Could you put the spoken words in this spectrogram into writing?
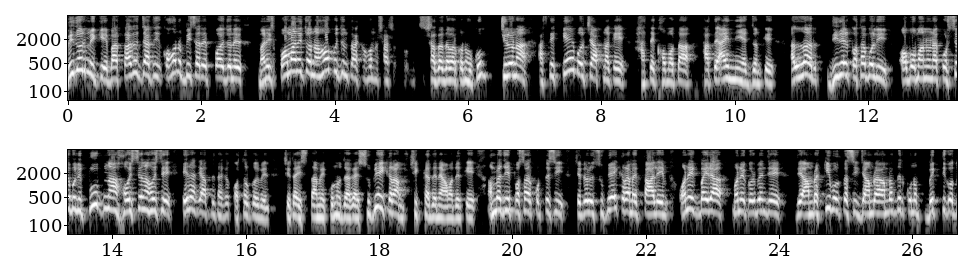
বিধর্মীকে বা তাদের জাতি কখনো বিচারের প্রয়োজনের মানে প্রমাণিত না হওয়া পর্যন্ত তার কখনো সাজা দেওয়ার কোনো হুকুম ছিল না। আজকে কে বলছে আপনাকে হাতে ক্ষমতা, হাতে আইন নিয়ে একজনকে আল্লাহর দিনের কথা বলি, অবমাননা করছে বলি প্রুভ না হয়েছে না হয়েছে এর আগে আপনি তাকে কতল করবেন? সেটা ইসলামে কোনো জায়গায় সুফিয়াই কালাম শিক্ষা দেনে আমাদেরকে। আমরা যে প্রচার করতেছি, সেটা হলো সুফিয়াই কালামের তালিম। অনেক বাইরা মনে করবেন যে যে আমরা কি বলতেছি? যে আমরা, আমাদের কোনো ব্যক্তিগত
